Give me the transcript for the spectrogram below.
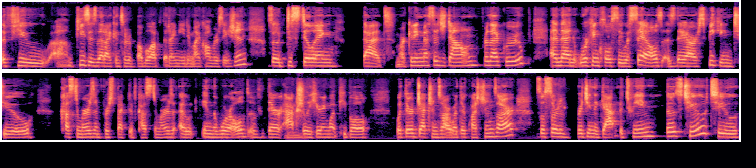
the few um, pieces that I can sort of bubble up that I need in my conversation? So distilling that marketing message down for that group, and then working closely with sales as they are speaking to customers and prospective customers out in the world of they're mm. actually hearing what people what their objections are what their questions are. So sort of bridging the gap between those two to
